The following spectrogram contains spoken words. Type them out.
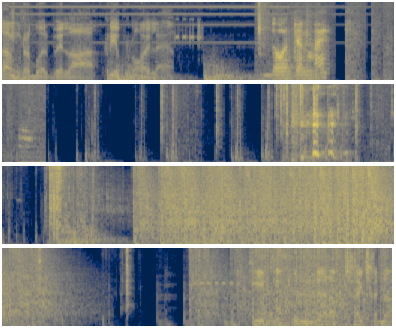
ติดตั้งระเบิดเวลาเรียบร้อยแล้ว โดนกันไหม ทีมของคุณได้รับชัยชนะ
